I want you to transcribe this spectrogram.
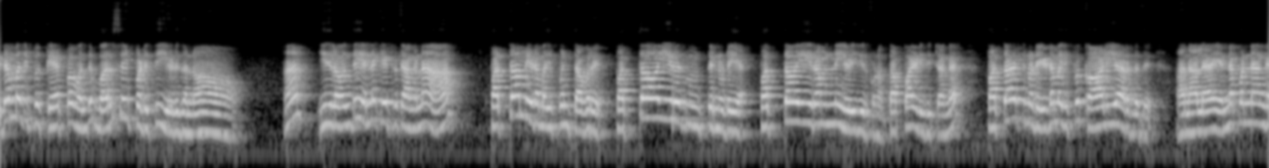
இடமதிப்புக்கேற்ப வந்து வரிசைப்படுத்தி எழுதணும். இதில் வந்து என்ன கேட்டிருக்காங்கன்னா பத்தாம் இடமதிப்புன்னு தவறு பத்தாயிரத்தினுடைய பத்தாயிரம்னு எழுதியிருக்கணும். தப்பாக எழுதிட்டாங்க. பத்தாயிரத்தினுடைய இடமதிப்பு காலியாக இருந்தது. அதனால் என்ன பண்ணாங்க?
